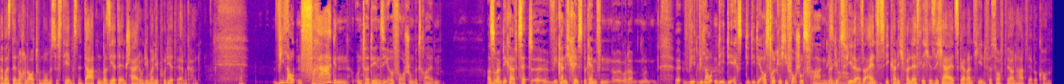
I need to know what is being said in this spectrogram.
aber es ist dennoch ein autonomes System. Es ist eine datenbasierte Entscheidung, die manipuliert werden kann. Ja. Wie lauten Fragen, unter denen Sie Ihre Forschung betreiben? Also beim DKFZ, äh, wie kann ich Krebs bekämpfen? Äh, oder äh, wie, wie lauten die, die, die, die ausdrücklich die Forschungsfragen? Die da gibt's viele. Also eins ist, wie kann ich verlässliche Sicherheitsgarantien für Software und Hardware bekommen?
